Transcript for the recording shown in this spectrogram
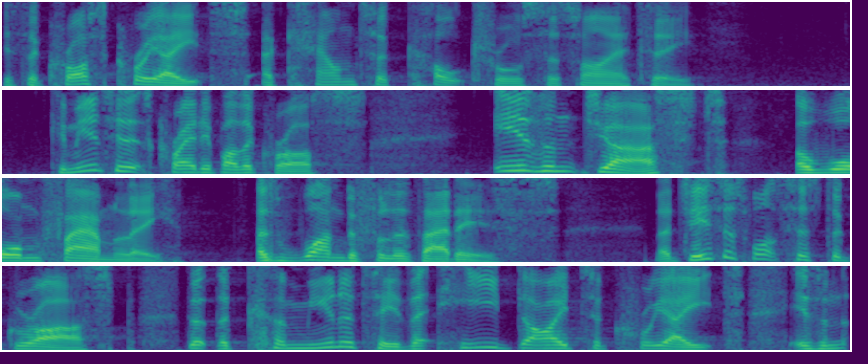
is the cross creates a countercultural society. Community that's created by the cross isn't just a warm family, as wonderful as that is. Now, Jesus wants us to grasp that the community that he died to create is an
